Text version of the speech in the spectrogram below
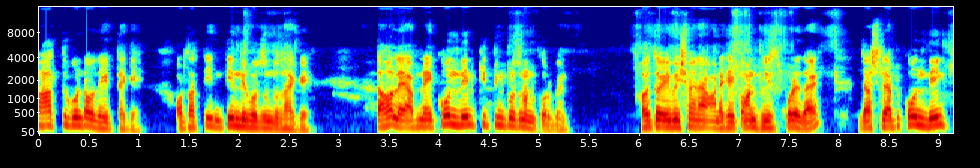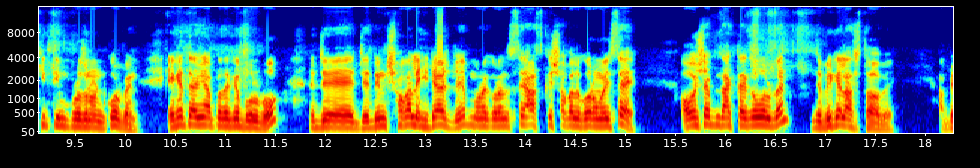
বাহাত্তর ঘণ্টা মধ্যে হিট থাকে, অর্থাৎ তিন তিন দিন পর্যন্ত থাকে। তাহলে আপনি কোন দিন কৃত্রিম প্রজনন করবেন? হয়তো এই বিষয়ে অনেকে কনফিউজ পড়ে যায়। যে আসলে আপনি কোন দিন কৃত্রিম প্রজনন করবেন? এক্ষেত্রে আমি আপনাদেরকে বলব যে যেদিন সকালে হিটে আসবে, মনে করেন সে আজকে সকালে গরম হয়েছে, অবশ্যই আপনি ডাক্তারকে বলবেন যে বিকেলে আসতে হবে। আপনি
